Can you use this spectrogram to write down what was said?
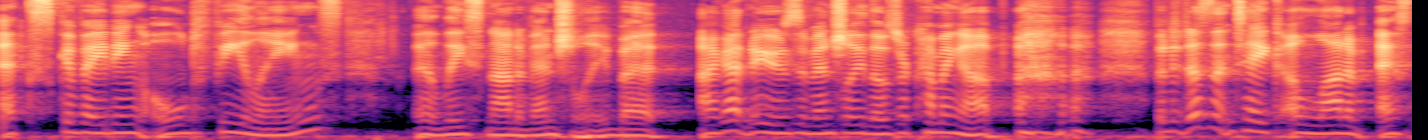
excavating old feelings, at least not eventually, but I got news, eventually those are coming up. but it doesn't take a lot of ex-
